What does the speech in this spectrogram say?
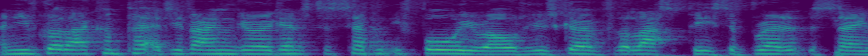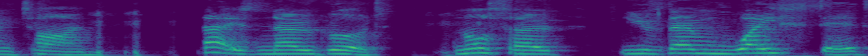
and you've got that competitive anger against a 74 year old who's going for the last piece of bread at the same time, that is no good. And also, you've then wasted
